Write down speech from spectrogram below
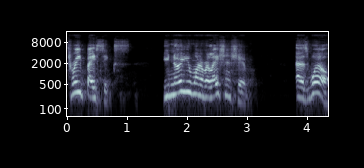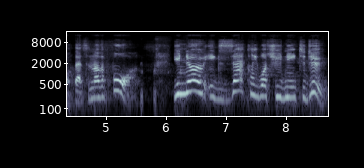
Three basics. You know you want a relationship as well. That's another four. You know exactly what you need to do,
